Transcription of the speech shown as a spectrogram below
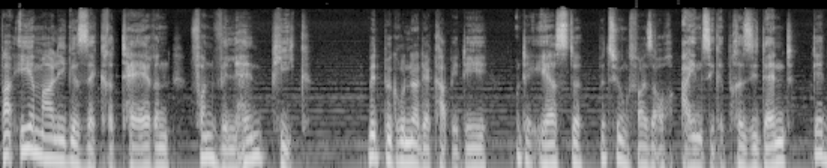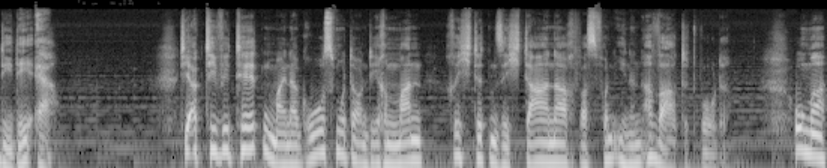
war ehemalige Sekretärin von Wilhelm Pieck, Mitbegründer der KPD und der erste bzw. auch einzige Präsident der DDR. Die Aktivitäten meiner Großmutter und ihrem Mann richteten sich danach, was von ihnen erwartet wurde. Oma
